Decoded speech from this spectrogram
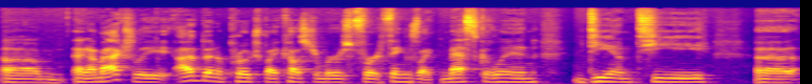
Um, and I'm actually I've been approached by customers for things like mescaline, DMT, uh,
